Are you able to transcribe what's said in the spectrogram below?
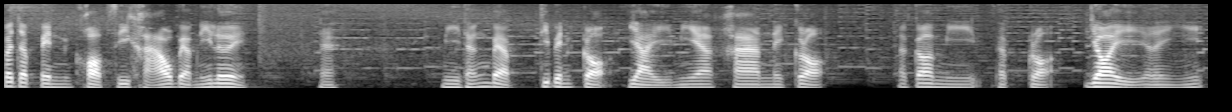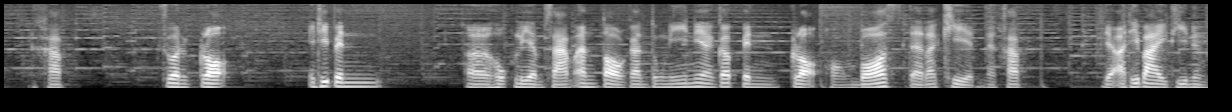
ก็จะเป็นขอบสีขาวแบบนี้เลยนะมีทั้งแบบที่เป็นเกราะใหญ่มีอาคารในเกราะ แล้วก็มีแบบเกราะย่อยอะไรอย่างนี้นะครับ ส่วนเกราะไอที่เป็นหกเหลี่ยม 3 อันต่อกันตรงนี้เนี่ยก็เป็นเกราะของบอสแต่ละเขตนะครับ เดี๋ยวอธิบายอีกทีหนึ่ง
